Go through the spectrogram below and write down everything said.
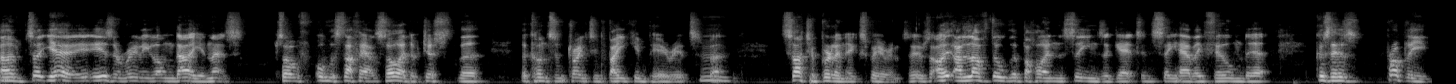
Um, so yeah, it is a really long day, and that's sort of all the stuff outside of just the the concentrated baking periods. Hmm. But such a brilliant experience. It was. I, I loved all the behind the scenes I get and see how they filmed it because there's probably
